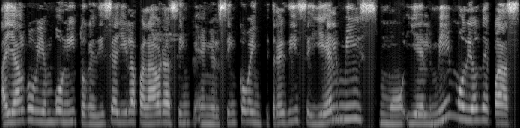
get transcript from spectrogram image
hay algo bien bonito que dice allí la palabra en el 5.23 dice, y él mismo, y el mismo Dios de paz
